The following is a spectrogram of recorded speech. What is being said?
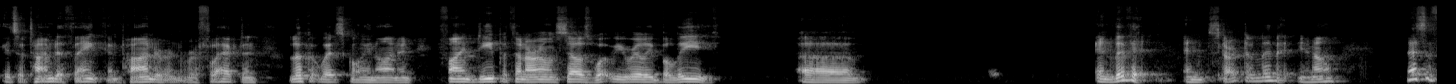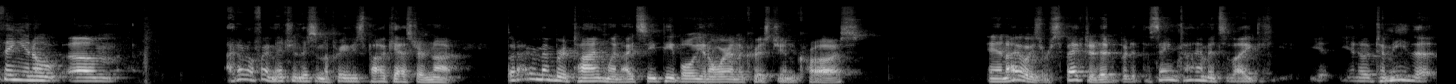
It's a time to think and ponder and reflect and look at what's going on and find deep within our own selves what we really believe uh, and live it and start to live it, you know? That's the thing, you know. Um, I don't know if I mentioned this in the previous podcast or not, but I remember a time when I'd see people, you know, wearing the Christian cross. And I always respected it, but at the same time, it's like, you, you know, to me, the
